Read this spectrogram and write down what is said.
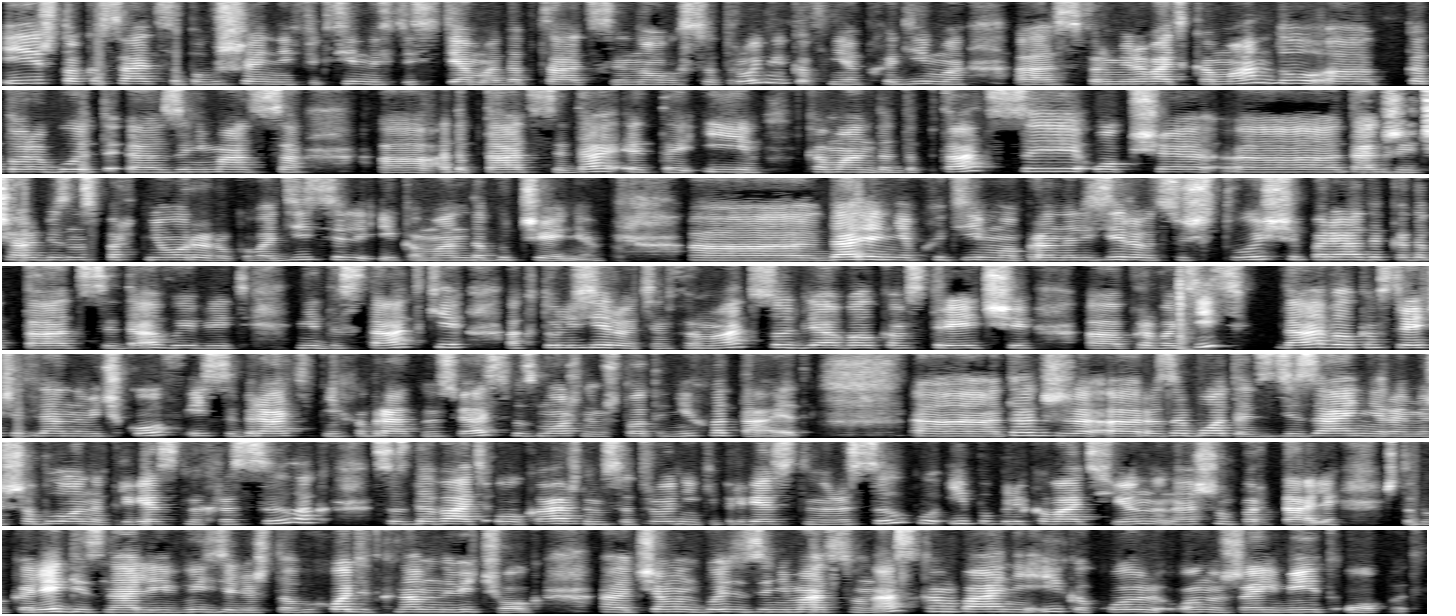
И что касается повышения эффективности системы адаптации новых сотрудников, необходимо сформировать команду, которая будет э, заниматься адаптации, да, это и команда адаптации общая, а, также HR-бизнес-партнеры, руководители и команда обучения. А, далее необходимо проанализировать существующий порядок адаптации, да, выявить недостатки, актуализировать информацию для welcome встречи, проводить да, welcome встречи для новичков и собирать от них обратную связь, возможно, им что-то не хватает. Также разработать с дизайнерами шаблоны приветственных рассылок, создавать о каждом сотруднике приветственную рассылку и публиковать ее на нашем портале, чтобы коллеги знали и видели, что выходит к нам новичок, чем он будет заниматься у нас в компании и какой он уже имеет опыт.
